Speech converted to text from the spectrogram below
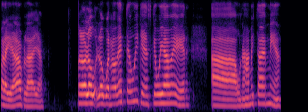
para ir a la playa. Pero lo, lo bueno de este weekend es que voy a ver a unas amistades mías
